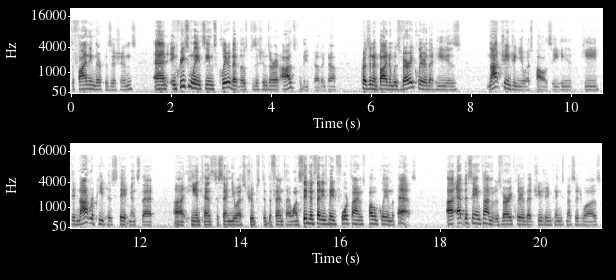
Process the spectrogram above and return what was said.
defining their positions. And increasingly, it seems clear that those positions are at odds with each other. Now, President Biden was very clear that he is not changing U.S. policy. He he did not repeat his statements that uh, he intends to send U.S. troops to defend Taiwan. Statements that he's made four times publicly in the past. Uh, at the same time, it was very clear that Xi Jinping's message was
